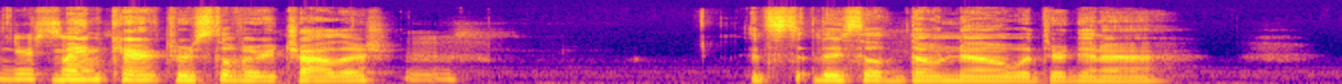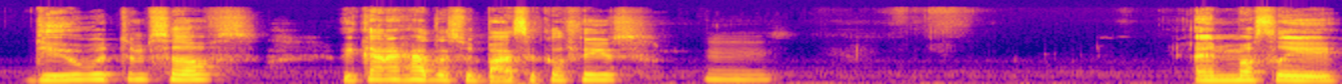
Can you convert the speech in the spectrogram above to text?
you're so main character is still very childish. Mm. It's they still don't know what they're gonna do with themselves. We kind of had this with Bicycle Thieves, Mm. and mostly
